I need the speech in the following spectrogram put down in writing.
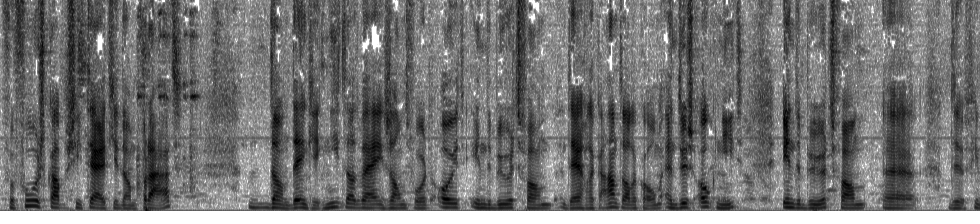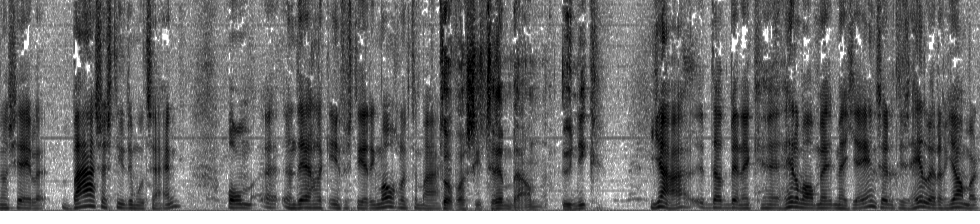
vervoerscapaciteit je dan praat... dan denk ik niet dat wij in Zandvoort ooit in de buurt van dergelijke aantallen komen. En dus ook niet in de buurt van eh, de financiële basis die er moet zijn... om eh, een dergelijke investering mogelijk te maken. Toch was die trambaan uniek. Ja, dat ben ik eh, helemaal met, met je eens. En het is heel erg jammer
